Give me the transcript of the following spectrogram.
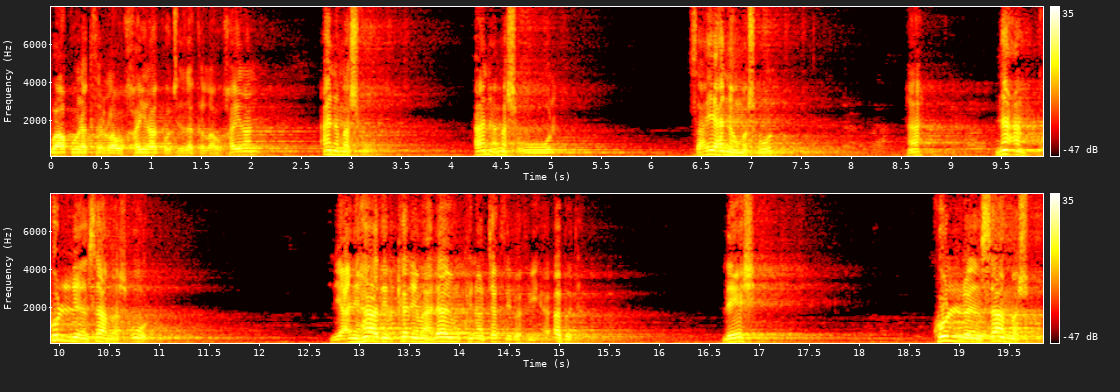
وأقول أكثر الله خيرك وجزاك الله خيرا. أنا مشغول أنا مشغول. صحيح أنه مشغول؟ ها؟ نعم كل إنسان مشغول. يعني هذه الكلمة لا يمكن أن تكذب فيها أبدا. ليش؟ كل إنسان مشغول.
